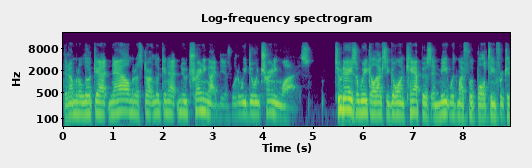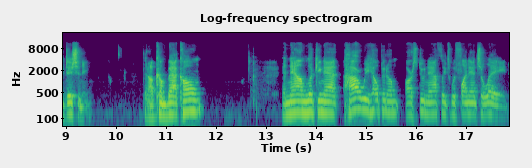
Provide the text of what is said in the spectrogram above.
Then I'm going to look at now, I'm going to start looking at new training ideas. What are we doing training wise? Two days a week, I'll actually go on campus and meet with my football team for conditioning. Then I'll come back home. And now I'm looking at how are we helping them, our student athletes with financial aid,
